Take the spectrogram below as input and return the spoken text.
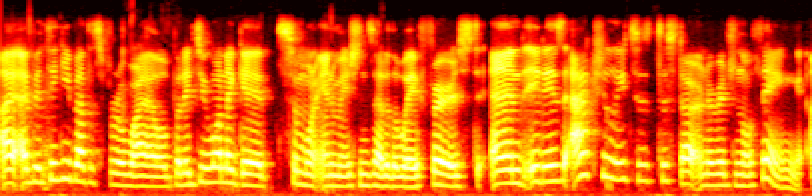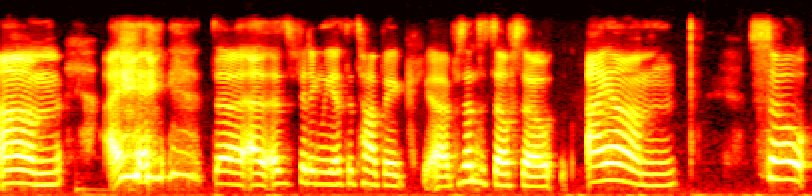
I, have been thinking about this for a while, but I do want to get some more animations out of the way first. And it is actually to, to start an original thing. Um, I, the, as fittingly as the topic uh, presents itself, so I um, so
